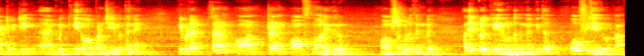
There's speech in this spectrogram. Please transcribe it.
ആക്ടിവിറ്റി ക്ലിക്ക് ചെയ്ത് ഓപ്പൺ ചെയ്യുമ്പോൾ തന്നെ ഇവിടെ ടേൺ ഓൺ ടേൺ ഓഫ് എന്ന് പറയുന്നൊരു ഓപ്ഷൻ കൊടുത്തിട്ടുണ്ട്. അതിൽ ക്ലിക്ക് ചെയ്തുകൊണ്ട് ഇത് ഓഫ് ചെയ്ത് വെക്കാം.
